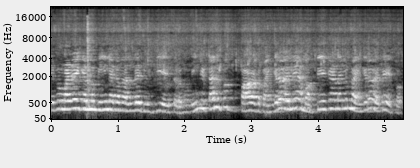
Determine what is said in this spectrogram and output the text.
ഇനിയിപ്പോൾ മഴയൊക്കെ ആകുമ്പോൾ മീനൊക്കെ നല്ല രുചിയായി തുടങ്ങും. മീൻ കിട്ടാൻ ഇപ്പോൾ പാകട്ടെ ഭയങ്കര വിലയാണ് മത്തിയൊക്കെ ആണെങ്കിലും ഭയങ്കര വിലയാണ് ഇപ്പോൾ.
